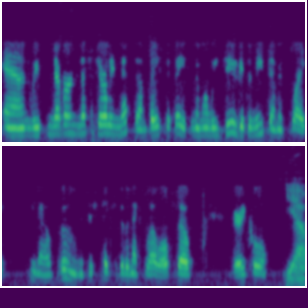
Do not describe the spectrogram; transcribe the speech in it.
and we've never necessarily met them face to face. And then when we do get to meet them, it's like, you know, boom, it just takes it to the next level. So very cool. Yeah.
